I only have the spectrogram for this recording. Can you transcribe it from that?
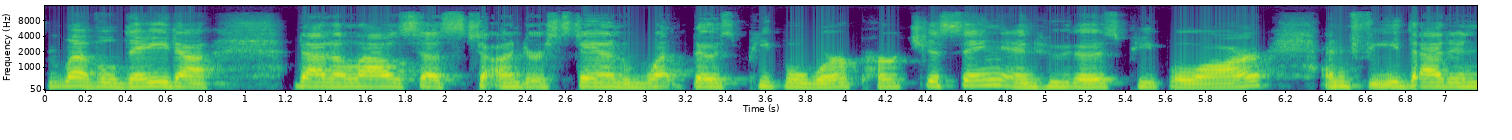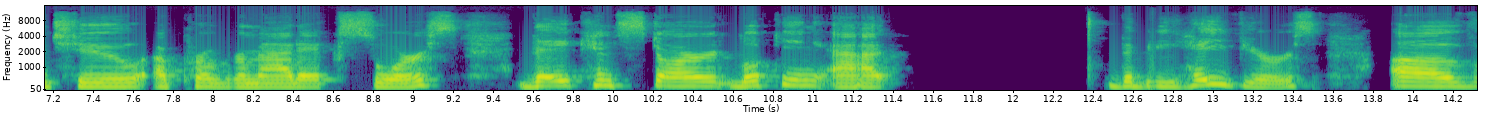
level data that allows us to understand what those people were purchasing and who those people are and feed that into a programmatic source. They can start looking at the behaviors of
